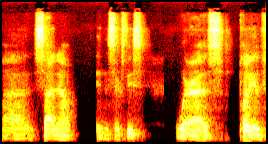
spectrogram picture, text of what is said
uh, siding out in the 60s whereas plenty of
